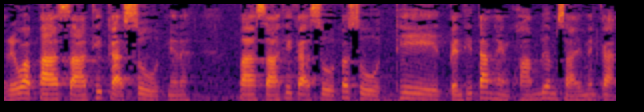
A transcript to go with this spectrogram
หรือว่าปาสาธิกะสูตรเนี่ยนะ ปาสาธิกะสูตรก็สูตรที่เป็นที่ตั้งแห่งความเลื่อมใสเหมือนกัน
